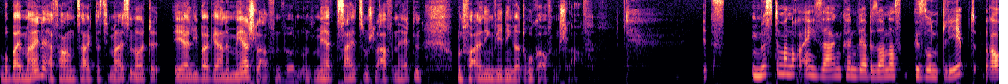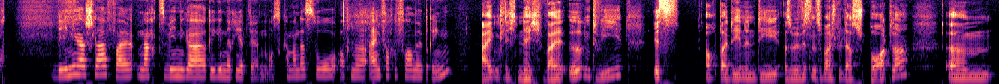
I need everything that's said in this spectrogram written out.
wobei meine Erfahrung zeigt, dass die meisten Leute eher lieber gerne mehr schlafen würden und mehr Zeit zum Schlafen hätten und vor allen Dingen weniger Druck auf den Schlaf. Jetzt müsste man doch eigentlich sagen können, wer besonders gesund lebt, braucht weniger Schlaf, weil nachts weniger regeneriert werden muss. Kann man das so auf eine einfache Formel bringen? Eigentlich nicht, weil irgendwie ist auch bei denen, die, also wir wissen zum Beispiel, dass Sportler ähm,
